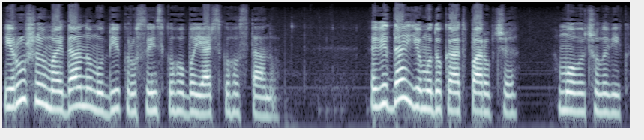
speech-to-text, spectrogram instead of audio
І рушив майданом у бік русинського боярського стану. Віддай йому дукат, парубче, мовив чоловік.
